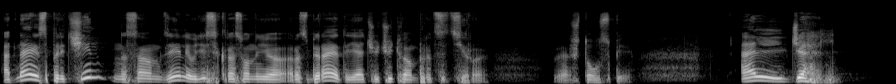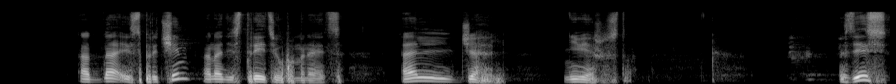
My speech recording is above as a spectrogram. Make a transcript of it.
Одна из причин, на самом деле, вот здесь как раз он ее разбирает, и я чуть-чуть вам процитирую, э, что успею. Аль-джахль. Одна из причин, она здесь третья упоминается. Аль-джахль. Невежество. Здесь,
